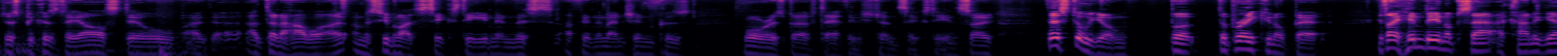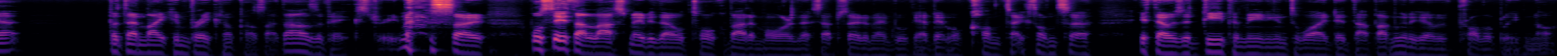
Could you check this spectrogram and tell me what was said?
just because they are still, I, I don't know how old, I'm assuming like 16 in this, I think they mentioned, because Rory's birthday, I think she turned 16. So they're still young, but the breaking up bit it's like him being upset, I kind of get, but then like him breaking up, I was like, that was a bit extreme. so we'll see if that lasts. Maybe they'll talk about it more in this episode, and maybe we'll get a bit more context onto if there was a deeper meaning into why he did that. But I'm going to go with probably not.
